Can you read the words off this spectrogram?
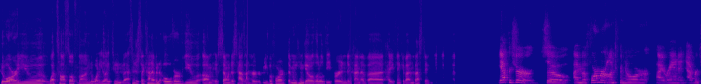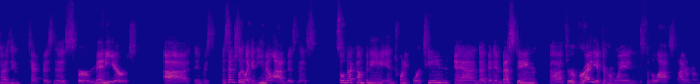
Who are you? What's Hustle Fund? What do you like to invest in? Just like kind of an overview. Um, if someone just hasn't heard of you before, then we can go a little deeper into kind of uh, how you think about investing. Yeah, for sure. So I'm a former entrepreneur. I ran an advertising tech business for many years. Uh, it was essentially like an email ad business. Sold that company in 2014, and I've been investing uh, through a variety of different ways for the last, I don't know,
